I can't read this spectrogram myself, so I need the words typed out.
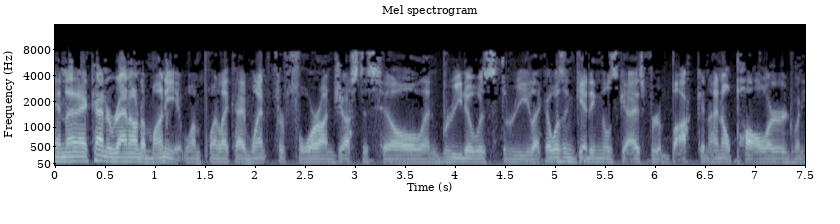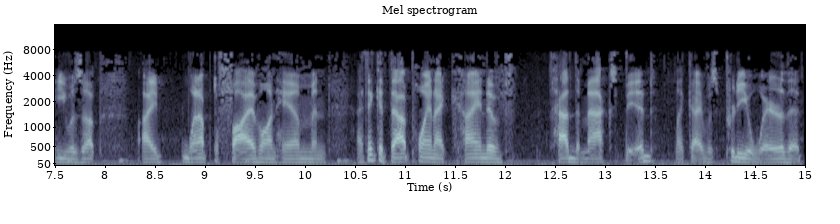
and then I kind of ran out of money at one point. Like I went for four on Justice Hill, and Burrito was three. Like I wasn't getting those guys for a buck. And I know Pollard when he was up, I went up to five on him. And I think at that point I kind of had the max bid. Like I was pretty aware that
